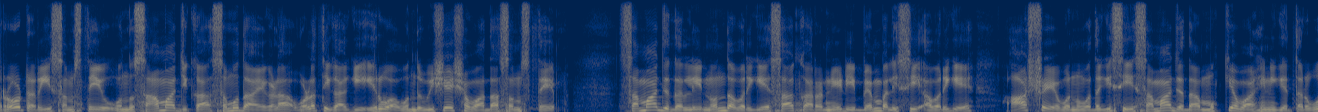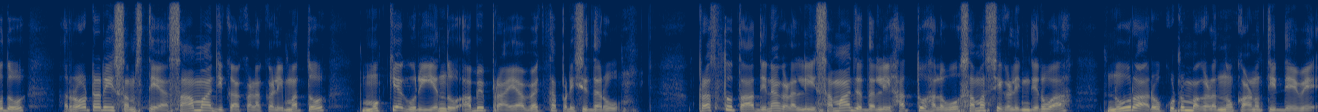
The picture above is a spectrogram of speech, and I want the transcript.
ರೋಟರಿ ಸಂಸ್ಥೆಯು ಒಂದು ಸಾಮಾಜಿಕ ಸಮುದಾಯಗಳ ಒಳತಿಗಾಗಿ ಇರುವ ಒಂದು ವಿಶೇಷವಾದ ಸಂಸ್ಥೆ. ಸಮಾಜದಲ್ಲಿ ನೊಂದವರಿಗೆ ಸಹಕಾರ ನೀಡಿ ಬೆಂಬಲಿಸಿ ಅವರಿಗೆ ಆಶ್ರಯವನ್ನು ಒದಗಿಸಿ ಸಮಾಜದ ಮುಖ್ಯವಾಹಿನಿಗೆ ತರುವುದು ರೋಟರಿ ಸಂಸ್ಥೆಯ ಸಾಮಾಜಿಕ ಕಳಕಳಿ ಮತ್ತು ಮುಖ್ಯ ಗುರಿ ಎಂದು ಅಭಿಪ್ರಾಯ ವ್ಯಕ್ತಪಡಿಸಿದರು. ಪ್ರಸ್ತುತ ದಿನಗಳಲ್ಲಿ ಸಮಾಜದಲ್ಲಿ ಹತ್ತು ಹಲವು ಸಮಸ್ಯೆಗಳಿಂದಿರುವ ನೂರಾರು ಕುಟುಂಬಗಳನ್ನು ಕಾಣುತ್ತಿದ್ದೇವೆ.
